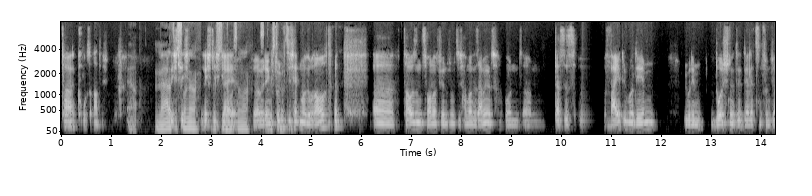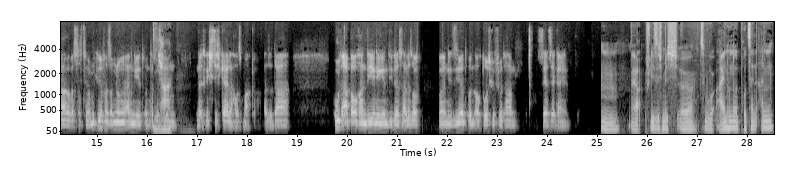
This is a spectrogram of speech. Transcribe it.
total großartig. Ja. Ja, das richtig, ist schon eine richtig geil. Ja, wir denken, 50 hätten wir gebraucht. Äh, 1254 haben wir gesammelt und ähm, das ist weit über dem, über dem Durchschnitt der letzten fünf Jahre, was das Thema Mitgliederversammlungen angeht. Und das ja. ist schon eine richtig geile Hausmarke. Also da Hut ab auch an diejenigen, die das alles organisiert und auch durchgeführt haben. Sehr, sehr geil. Mm, ja, schließe ich mich äh, zu 100 Prozent an.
